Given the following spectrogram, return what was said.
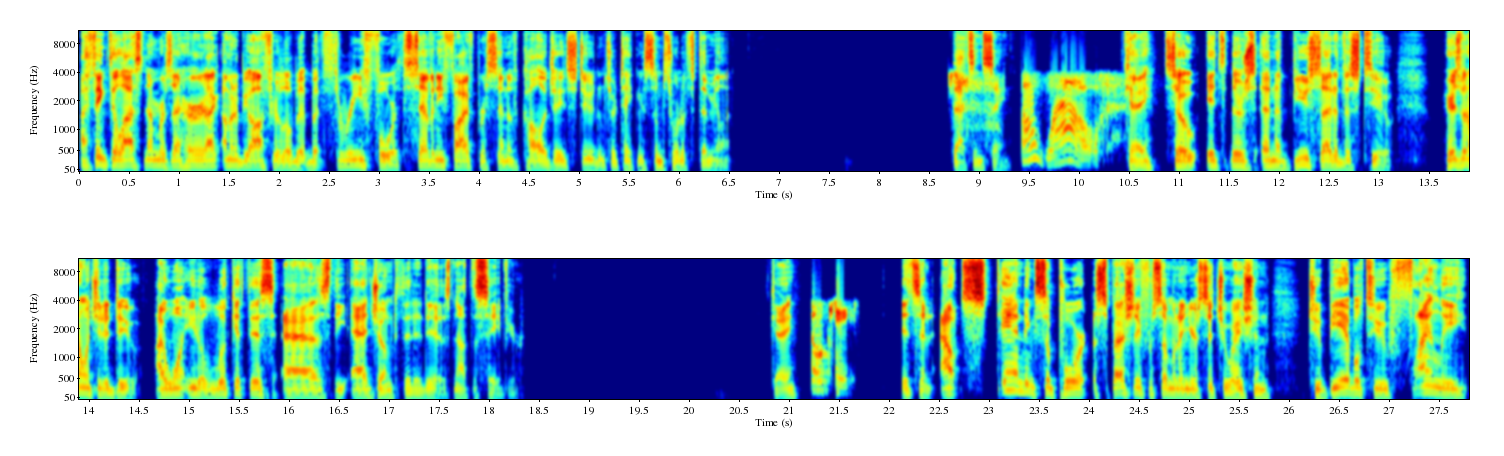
I think the last numbers I heard, I, am going to be off here a little bit, but three fourths, 75% of college age students are taking some sort of stimulant. That's insane. Oh wow. Okay. So it's there's an abuse side of this too. Here's what I want you to do. I want you to look at this as the adjunct that it is, not the savior. Okay? Okay. It's an outstanding support, especially for someone in your situation, to be able to finally,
